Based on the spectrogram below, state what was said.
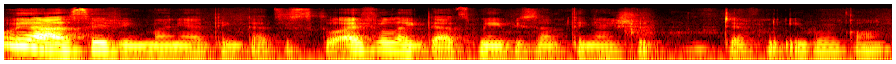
Oh yeah, saving money. I think that's a skill. I feel like that's maybe something I should definitely work on.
